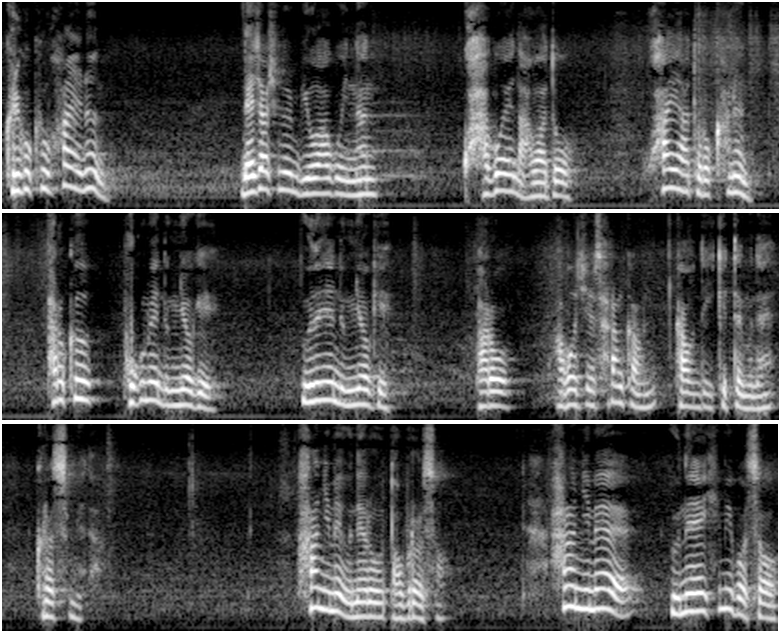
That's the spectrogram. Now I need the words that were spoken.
그리고 그 화해는 내 자신을 미워하고 있는 과거의 나와도 화해하도록 하는 바로 그 복음의 능력이, 은혜의 능력이 바로 아버지의 사랑 가운데 있기 때문에 그렇습니다. 하나님의 은혜로 더불어서 하나님의 은혜에 힘입어서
